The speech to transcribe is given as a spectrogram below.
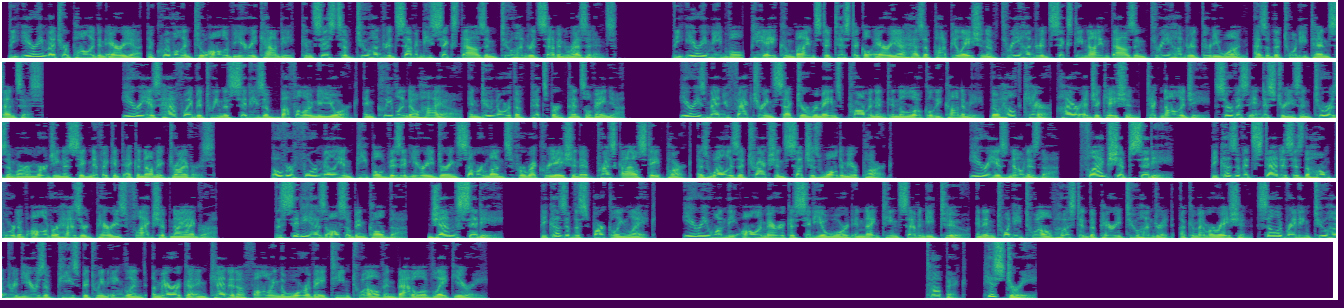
The Erie metropolitan area, equivalent to all of Erie County, consists of 276,207 residents. The Erie-Meadville, PA combined statistical area has a population of 369,331, as of the 2010 census. Erie is halfway between the cities of Buffalo, New York, and Cleveland, Ohio, and due north of Pittsburgh, Pennsylvania. Erie's manufacturing sector remains prominent in the local economy, though health care, higher education, technology, service industries and tourism are emerging as significant economic drivers. Over 4 million people visit Erie during summer months for recreation at Presque Isle State Park, as well as attractions such as Waldameer Park. Erie is known as the flagship city because of its status as the home port of Oliver Hazard Perry's flagship Niagara. The city has also been called the «Gem City» because of the sparkling lake. Erie won the All-America City Award in 1972, and in 2012 hosted the Perry 200, a commemoration, celebrating 200 years of peace between England, America and Canada following the War of 1812 and Battle of Lake Erie. History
